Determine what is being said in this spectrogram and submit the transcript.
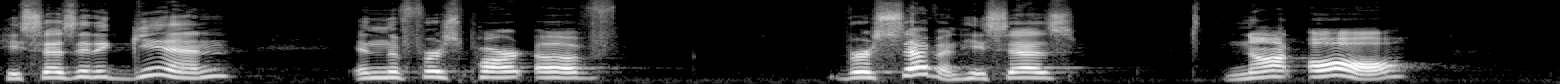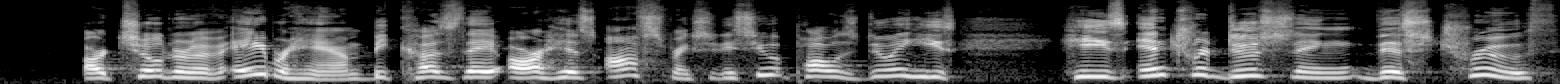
He says it again in the first part of verse 7. He says, Not all are children of Abraham because they are his offspring. So, do you see what Paul is doing? He's, he's introducing this truth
